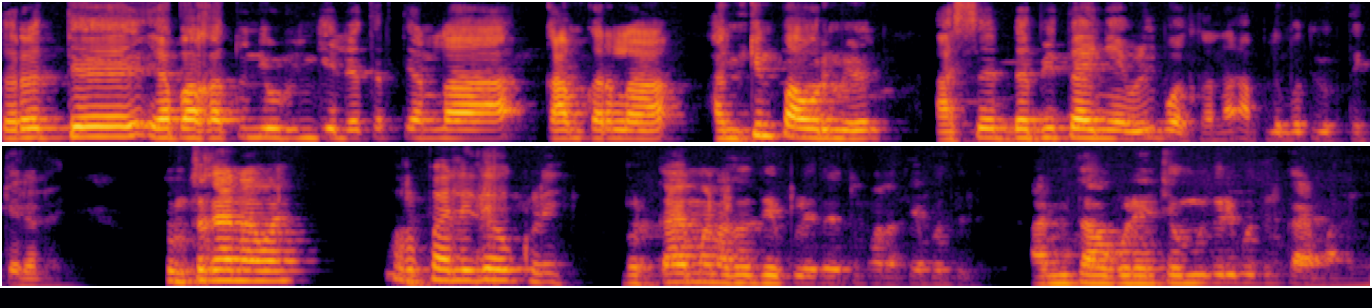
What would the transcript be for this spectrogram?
तर ते या भागातून निवडून गेले तर त्यांना काम करायला आणखीन पावर मिळेल असं डबीताईने यावेळी बोलताना आपलं मत व्यक्त केलेलं आहे. तुमचं काय नाव आहे? रुपाली देवकुळे. बरं काय म्हणायचं देवकुळे तुम्हाला त्याबद्दल? अमित अवघड यांच्या उमेदवारीबद्दल काय म्हणायचं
